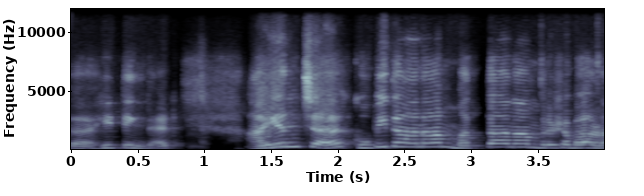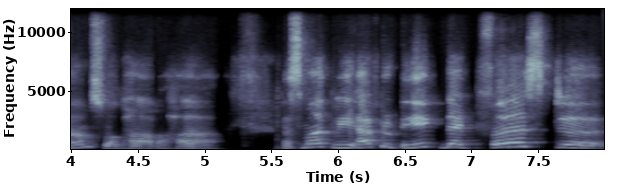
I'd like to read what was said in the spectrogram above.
uh, hitting that. Ayancha kupitanam mattanam vrishabhanam swabhavaha. Tasmat we have to take that first uh,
